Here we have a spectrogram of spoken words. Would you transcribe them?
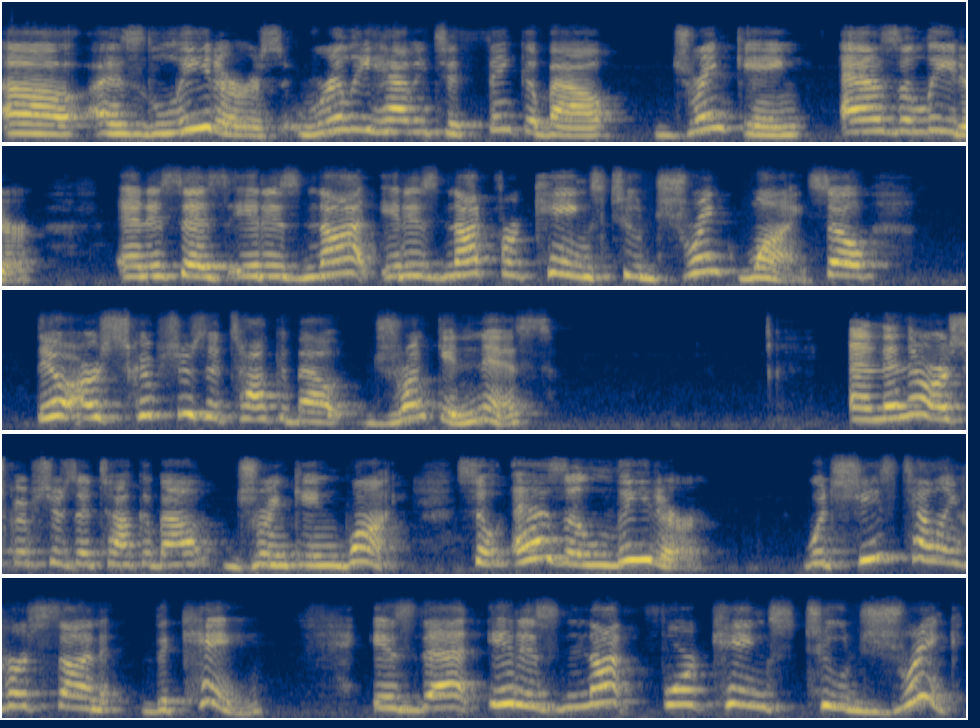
uh, as leaders, really having to think about drinking as a leader. And it says, it is not, it is not for kings to drink wine. So there are scriptures that talk about drunkenness, and then there are scriptures that talk about drinking wine. So, as a leader, what she's telling her son, the king, is that it is not for kings to drink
